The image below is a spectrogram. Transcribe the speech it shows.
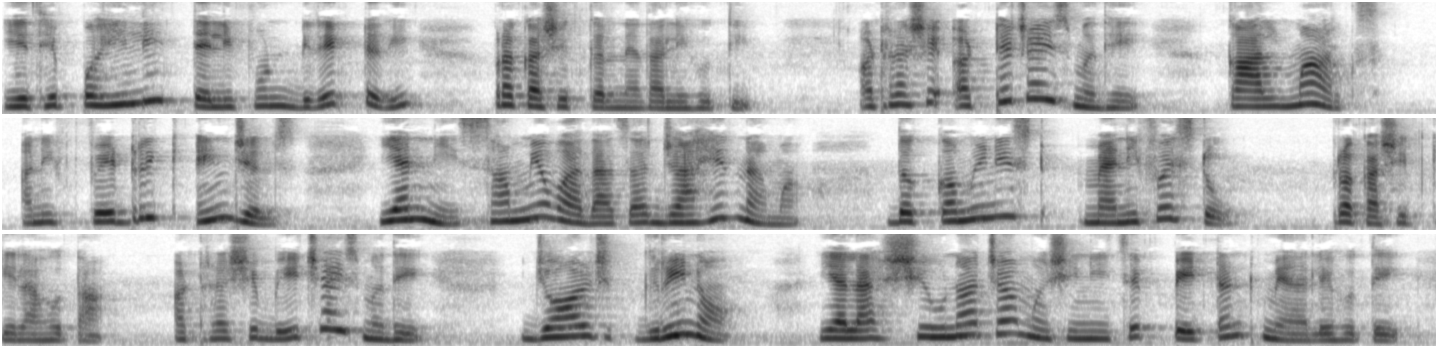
येथे पहिली टेलिफोन डिरेक्टरी प्रकाशित करण्यात आली होती. अठराशे अठ्ठेचाळीसमध्ये कार्ल मार्क्स आणि फेडरिक एंजल्स यांनी साम्यवादाचा जाहीरनामा द कम्युनिस्ट मॅनिफेस्टो प्रकाशित केला होता. अठराशे बेचाळीसमध्ये जॉर्ज ग्रीनॉ याला शिवनाच्या मशिनीचे पेटंट मिळाले होते.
